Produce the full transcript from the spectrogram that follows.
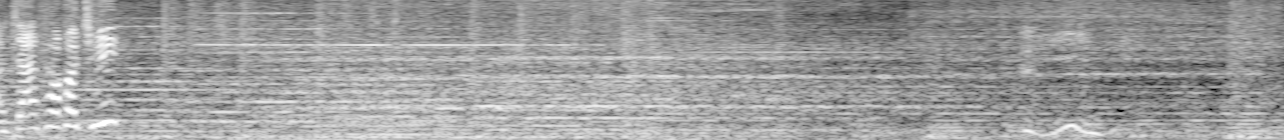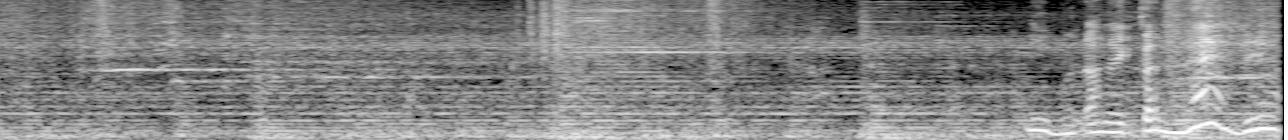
อาจารย์ทาคาชินี่มันอะไรกันแน่เนี่ย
